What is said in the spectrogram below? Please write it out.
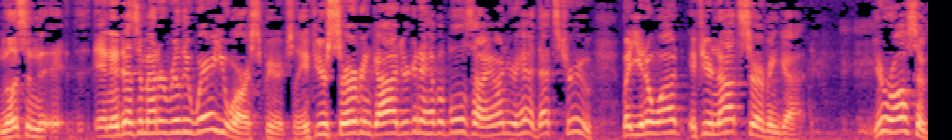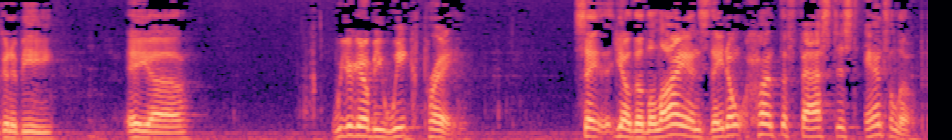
And listen, and it doesn't matter really where you are spiritually. If you're serving God, you're going to have a bullseye on your head. That's true. But you know what? If you're not serving God, you're also going to be a, uh, you're going to be weak prey. Say, you know, the, the lions, they don't hunt the fastest antelope.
